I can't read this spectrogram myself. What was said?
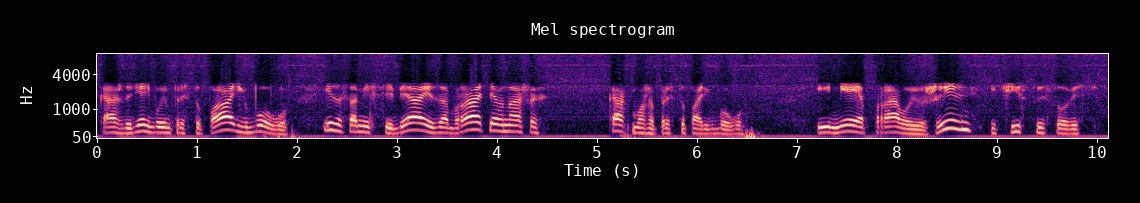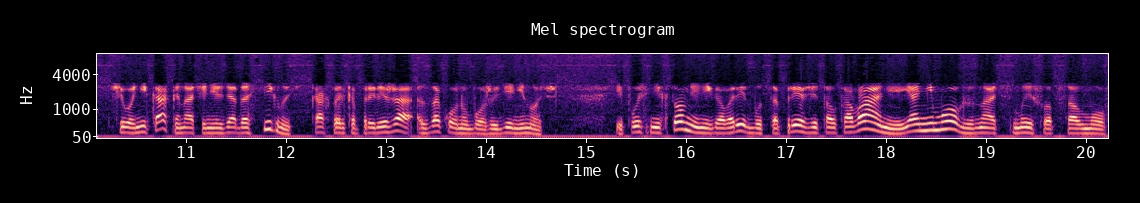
Каждый день будем приступать к Богу. И за самих себя, и за братьев наших. Как можно приступать к Богу? Имея правую жизнь и чистую совесть чего никак иначе нельзя достигнуть, как только прилежа закону Божий день и ночь. И пусть никто мне не говорит, будто прежде толкования я не мог знать смысла псалмов.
